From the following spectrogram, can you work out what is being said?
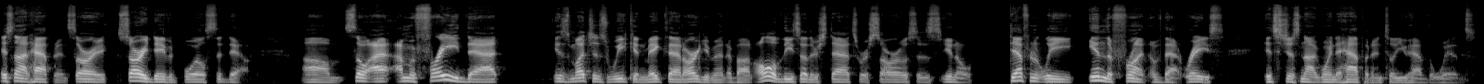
It's not happening. Sorry, sorry, David Poile, sit down. Um, so I, I'm afraid that as much as we can make that argument about all of these other stats where Saros is, you know, definitely in the front of that race. It's just not going to happen until you have the wins.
